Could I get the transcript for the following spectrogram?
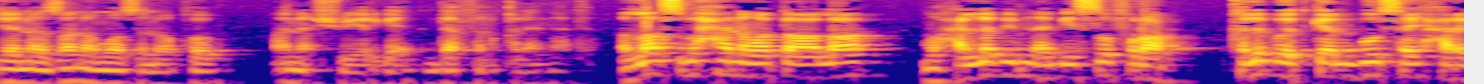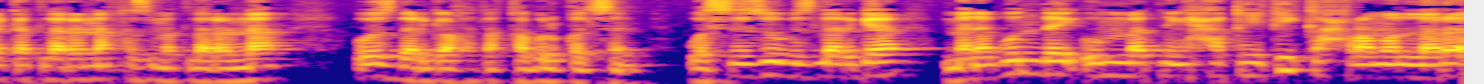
janoza namozini o'qib ana shu yerga dafn qilinadi. Alloh subhanahu va taolo muhallab ibn abi sufra qilib o'tgan bu sa'y harakatlarini xizmatlarini o'z dargohida qabul qilsin. Va sizu bizlarga mana bunday ummatning haqiqiy qahramonlari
